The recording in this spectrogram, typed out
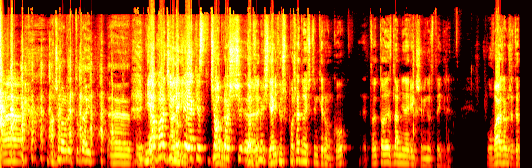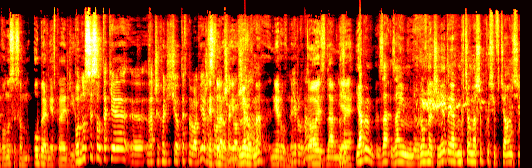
Aczkolwiek tutaj e, ja bardziej ale lubię, jak jest ciągłość Dobra, e, Dobrze, myśli. jak już poszedłeś w tym kierunku, to, to jest dla mnie największy minus tej gry. Uważam, że te bonusy są uber niesprawiedliwe. Bonusy są takie, e, znaczy chodzi ci o technologię, że Technologie. są lepsze, gorsze? Nierówne? Nierówne. Nierówne? To jest dla mnie... Znaczy, ja bym, za, zanim równe czy nie, to ja bym chciał na szybko się wciąć e,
